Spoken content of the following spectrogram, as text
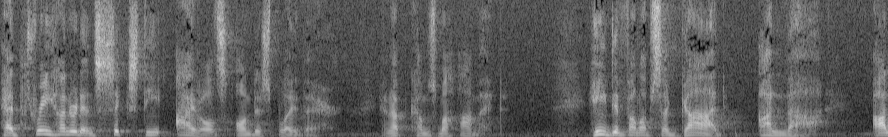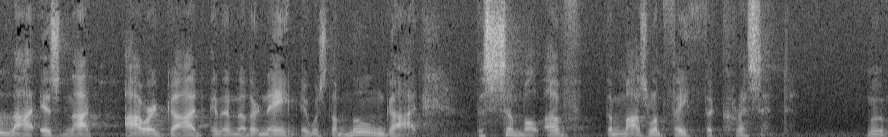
had 360 idols on display there. And up comes Muhammad. He develops a God, Allah. Allah is not our God in another name. It was the moon god, the symbol of the Muslim faith, the crescent moon.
